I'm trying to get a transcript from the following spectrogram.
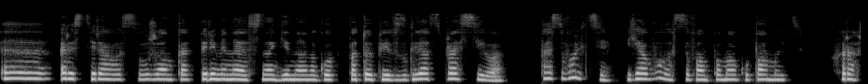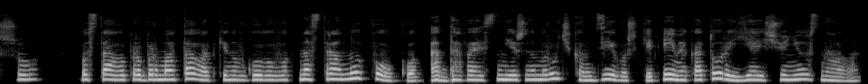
э растерялась служанка, переминаясь с ноги на ногу, потупив взгляд, спросила. «Позвольте, я волосы вам помогу помыть». «Хорошо», – устало пробормотала, откинув голову на странную полку, отдаваясь нежным ручкам девушки, имя которой я еще не узнала.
